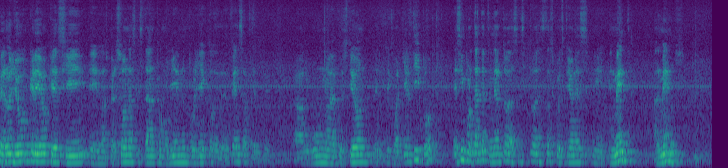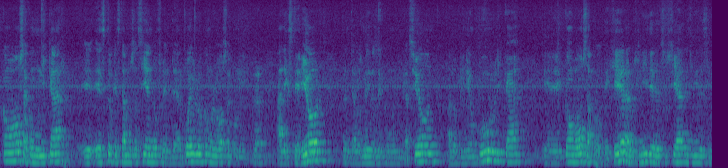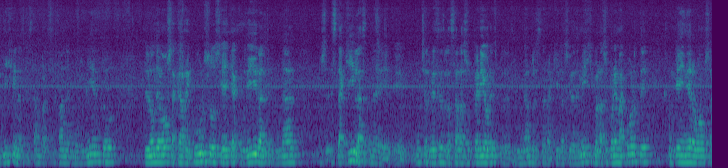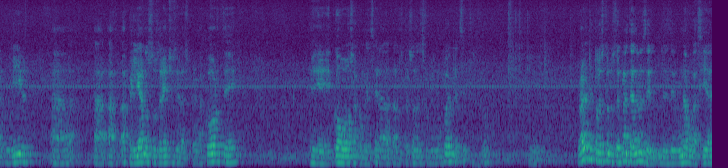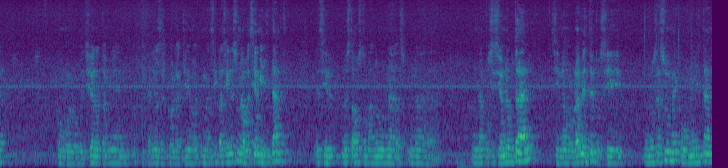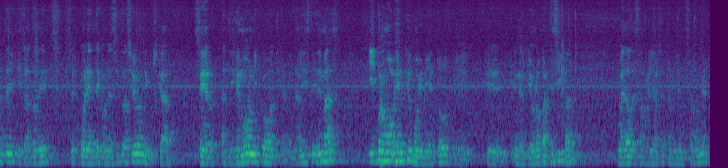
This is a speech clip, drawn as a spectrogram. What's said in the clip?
pero yo creo que si eh, las personas que están promoviendo un proyecto de defensa frente a alguna cuestión de, cualquier tipo, es importante tener todas, todas estas cuestiones eh, en mente, al menos. ¿Cómo vamos a comunicar eh, esto que estamos haciendo frente al pueblo? ¿Cómo lo vamos a comunicar al exterior, frente a los medios de comunicación, a la opinión pública? Eh, cómo vamos a proteger a los líderes sociales, líderes indígenas que están participando en el movimiento, de dónde vamos a sacar recursos, si hay que acudir al tribunal, pues está aquí, las, eh, eh, muchas veces las salas superiores pues, del tribunal pues están aquí en la Ciudad de México, la Suprema Corte, con qué dinero vamos a acudir a, pelear nuestros derechos de la Suprema Corte, cómo vamos a convencer a, las personas de nuestro mismo pueblo, etc. Realmente todo esto lo estoy planteando desde, desde una abogacía, como lo mencionan también los compañeros del colectivo Emancipación, es una abogacía militante. Es decir, no estamos tomando una, una, una posición neutral, sino realmente pues si uno se asume como militante y trata de ser coherente con la situación y buscar ser antihegemónico, anticapitalista y demás, y promover que el movimiento eh, en el que uno participa pueda desarrollarse también de esa manera.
